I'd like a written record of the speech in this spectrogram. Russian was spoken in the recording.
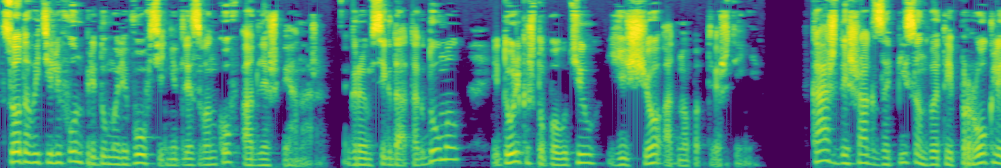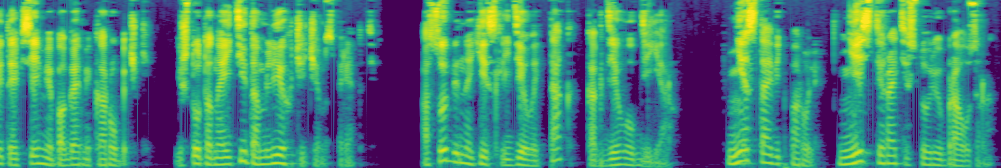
Сотовый телефон придумали вовсе не для звонков, а для шпионажа. Грэм всегда так думал и только что получил еще одно подтверждение. Каждый шаг записан в этой проклятой всеми богами коробочке, и что-то найти там легче, чем спрятать. Особенно если делать так, как делал Дияр. Не ставить пароль, не стирать историю браузера.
